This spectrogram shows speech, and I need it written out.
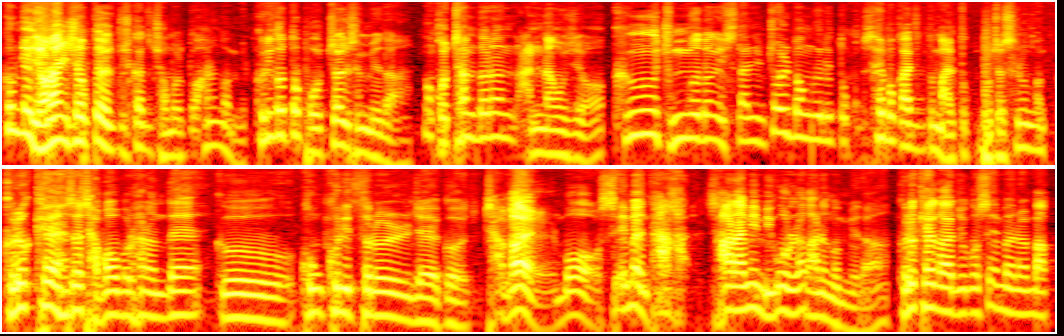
그럼 이제 11시부터 12시까지 점을 또 하는 겁니다. 그리고 또 보철 씁니다. 뭐 고참들은 안 나오죠. 그 중노동에 시달린 쫄병들이 또 새벽까지 또 말뚝 붙여 쓰는 겁니다. 그렇게 해서 작업을 하는데 그 콘크리트를 이제 그 자갈 뭐 세면 다 가- 사람이 미고 올라가는 겁니다. 그렇게 해가지고 세면을 막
